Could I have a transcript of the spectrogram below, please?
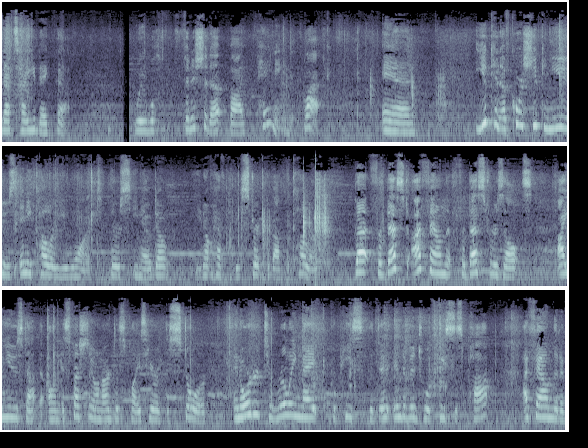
That's how you bake that. We will finish it up by painting it black. And you can, of course, you can use any color you want. There's, you know, don't you don't have to be strict about the color. But for best, I found that for best results, I used uh, on, especially on our displays here at the store, in order to really make the piece, the individual pieces pop. I found that a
